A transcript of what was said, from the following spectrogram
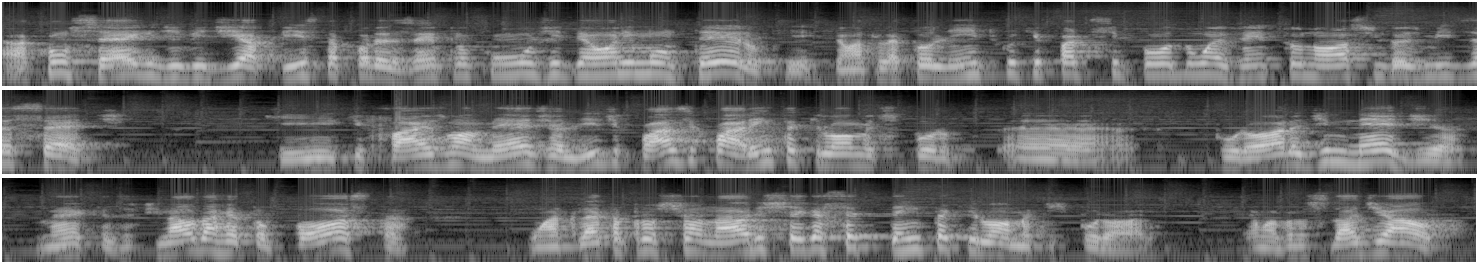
ela consegue dividir a pista, por exemplo, com o Gideone Monteiro, que, que, é um atleta olímpico que participou de um evento nosso em 2017, que, que faz uma média ali de quase 40 km por, é, por hora de média, né? Quer dizer, final da reta oposta, um atleta profissional ele chega a 70 km por hora. É uma velocidade alta.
